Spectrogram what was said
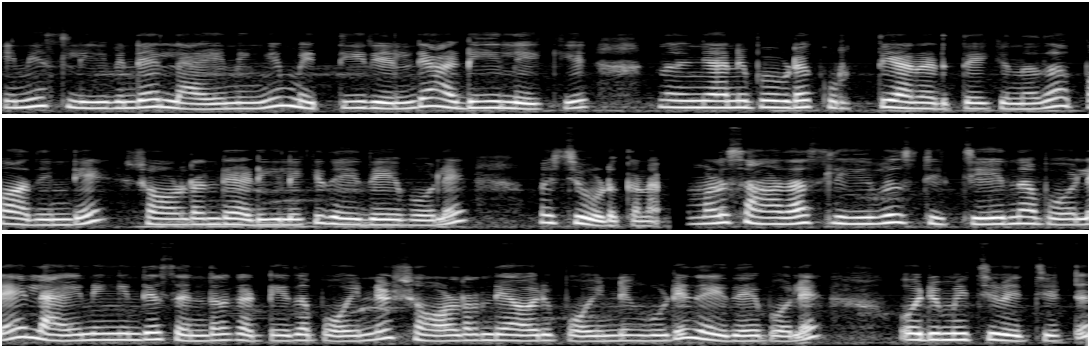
ഇനി സ്ലീവിന്റെ ലൈനിങ് മെറ്റീരിയലിന്റെ അടിയിലേക്ക് ഞാനിപ്പോൾ ഇവിടെ കുർത്തിയാണ് എടുത്തേക്കുന്നത്. അപ്പോൾ അതിന്റെ ഷോൾഡറിന്റെ അടിയിലേക്ക് ഇത് ഇതേപോലെ വെച്ച് കൊടുക്കണം. നമ്മൾ സാധാ സ്ലീവ് സ്റ്റിച്ച് ചെയ്യുന്ന പോലെ ലൈനിങ്ങിന്റെ സെന്റർ കട്ട് ചെയ്ത പോയിന്റും ഷോൾഡറിന്റെ ആ ഒരു പോയിന്റും കൂടി ഇതേ ഇതേപോലെ ഒരുമിച്ച് വെച്ചിട്ട്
